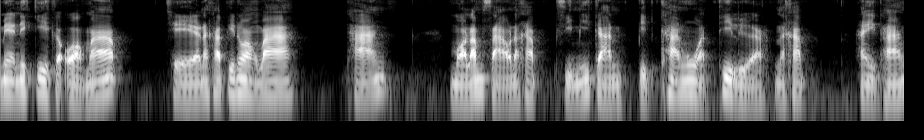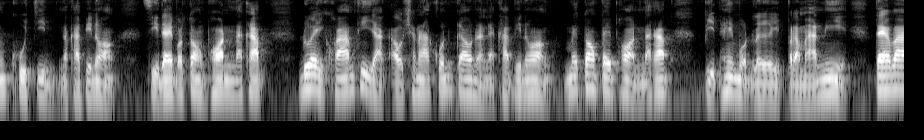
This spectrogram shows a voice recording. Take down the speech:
แม่นิกกี้ก็ออกมาเชนะครับ พี่น้องว่าทางหมอลำสาวนะครับสีมีการปิดค่างวดที่เหลือนะครับให้ทางคู่จินนะครับ พี่น้องสีได้บ่ต้องผ่อนนะครับ ด้วยความที่อยากเอาชนะคนเก่านั่นแหละครับพี่น้องไม่ต้องไปผ่อนนะครับ ปิดให้หมดเลยประมาณนี้ แต่ว่า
